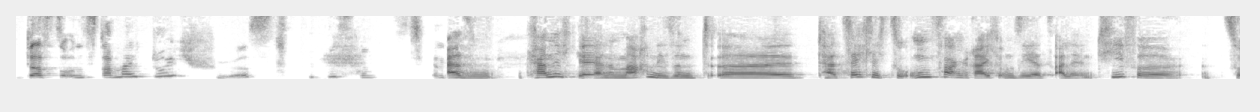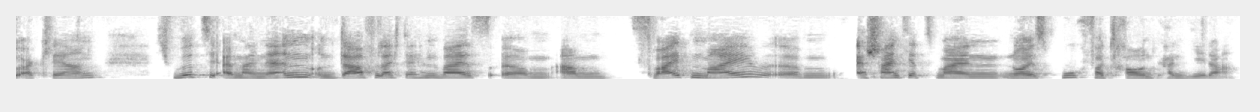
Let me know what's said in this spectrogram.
dass du uns da mal durchführst. Also kann ich gerne machen. Die sind äh, tatsächlich zu umfangreich, um sie jetzt alle in Tiefe zu erklären. Ich würde sie einmal nennen und da vielleicht der Hinweis, ähm, am 2. Mai ähm, erscheint jetzt mein neues Buch Vertrauen kann jeder,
